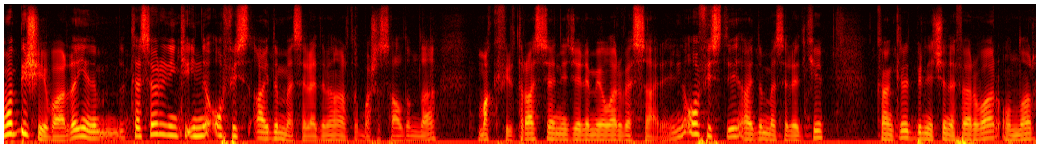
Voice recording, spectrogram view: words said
Amma bir şey var da, yəni təsəvvür edin ki, indi Office aydın məsələdir. Mən artıq başa saldım da, MAC filtrasiya necə eləmək olar və s. İndi Office-dir, aydın məsələdir ki, konkret bir neçə nəfər var, onlar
